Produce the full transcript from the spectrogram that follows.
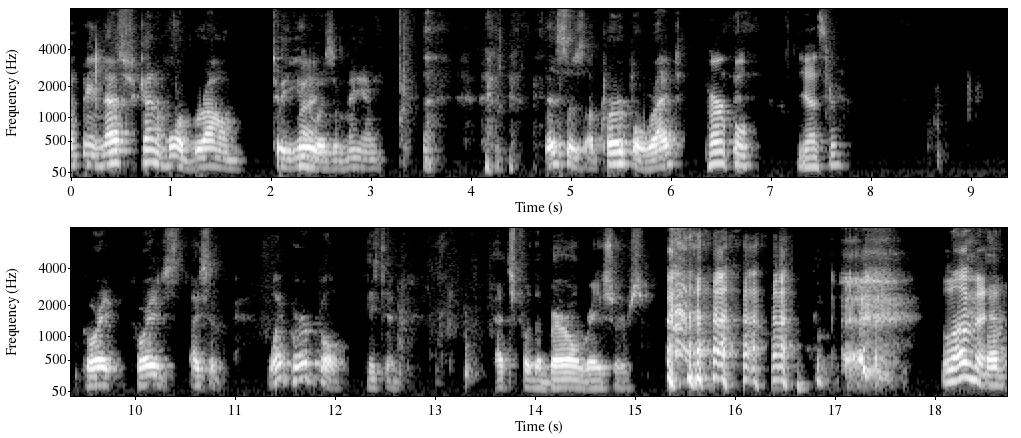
I mean that's kind of more brown to you Right. as a man. this is a purple, right? Purple. Yes, sir. Corey, Corey, I said, why purple? He said, that's for the barrel racers. Love it. And,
